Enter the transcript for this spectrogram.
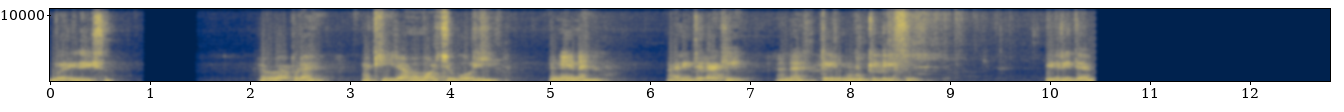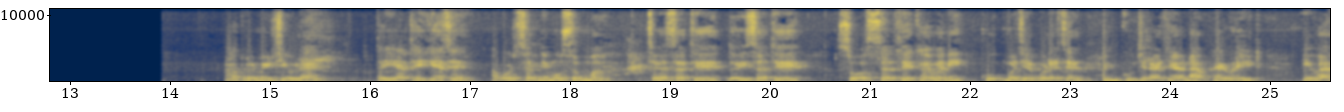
ભરી દઈશું. હવે આપણે આ ખીરામાં મરચું બોળી અને એને આ રીતે રાખી અને તેલમાં મૂકી દઈશું. એ રીતે આપણે મિરચી વડા તૈયાર થઈ ગયા છે. આ વરસાદની મોસમમાં ચા સાથે, દહીં સાથે, સોસ સાથે ખાવાની ખૂબ મજા પડે છે. ગુજરાતીઓના ફેવરિટ એવા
